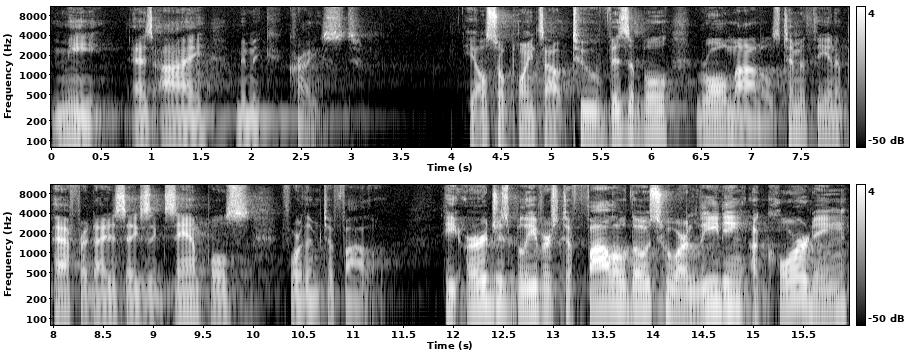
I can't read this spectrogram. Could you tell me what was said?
me as I mimic Christ. He also points out two visible role models, Timothy and Epaphroditus, as examples for them to follow. He urges believers to follow those who are leading according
